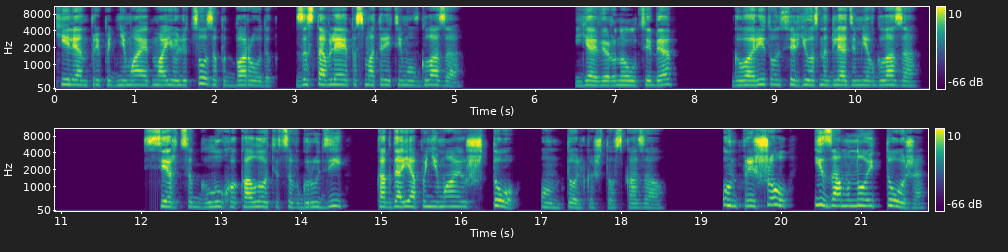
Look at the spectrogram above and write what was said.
Килиан приподнимает мое лицо за подбородок, заставляя посмотреть ему в глаза. «Я вернул тебя?» — говорит он, серьезно глядя мне в глаза. Сердце глухо колотится в груди, когда я понимаю, что он только что сказал. Он пришел и за мной тоже.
